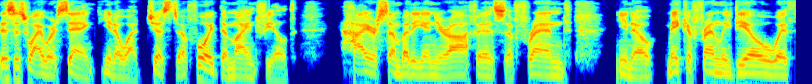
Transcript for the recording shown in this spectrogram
this is why we're saying, you know what, just avoid the minefield. Hire somebody in your office, a friend, you know, make a friendly deal with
